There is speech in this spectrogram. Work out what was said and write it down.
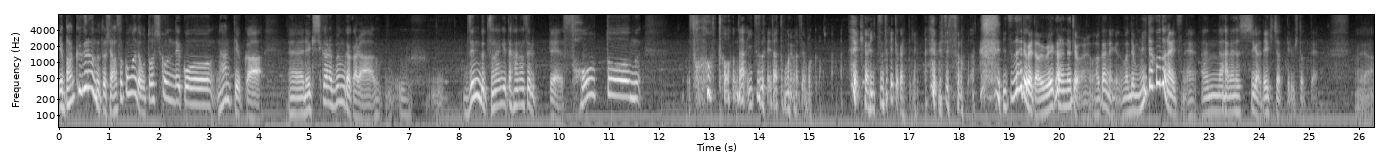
いやバックグラウンドとしてあそこまで落とし込んでこうなんていうか、えー、歴史から文化から全部つなげて話せるって相当相当な逸材だと思いますよ僕は。いや逸材とか言ってね 別にその逸材とか言ったら上からになっちゃうから分かんないけど、まあ、でも見たことないですねあんな話ができちゃってる人って。いや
